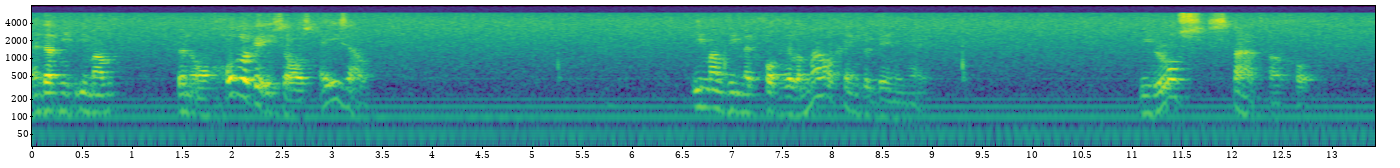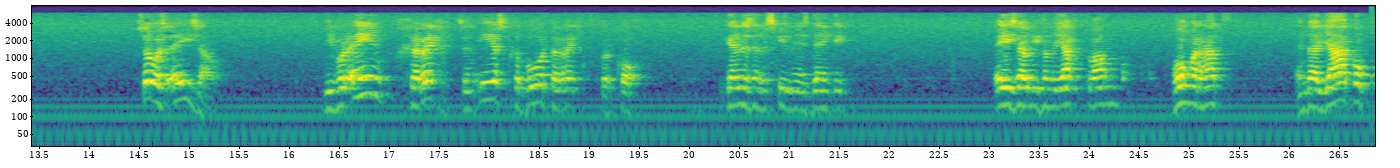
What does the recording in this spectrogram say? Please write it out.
En dat niet iemand een ongoddelijke is zoals Esau. Iemand die met God helemaal geen verbinding heeft. Die los staat van God. Zoals Esau. Die voor één gerecht zijn eerstgeboorterecht verkocht. Kennis en geschiedenis denk ik. Esau die van de jacht kwam, honger had. En daar Jacob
